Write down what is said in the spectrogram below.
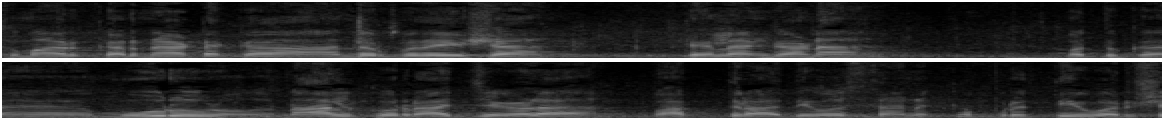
ಸುಮಾರು ಕರ್ನಾಟಕ ಆಂಧ್ರ ಪ್ರದೇಶ ತೆಲಂಗಾಣ ಮತ್ತು ಕ ಮೂರು ನಾಲ್ಕು ರಾಜ್ಯಗಳ ಭಕ್ತರ ಆ ದೇವಸ್ಥಾನಕ್ಕೆ ಪ್ರತಿ ವರ್ಷ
